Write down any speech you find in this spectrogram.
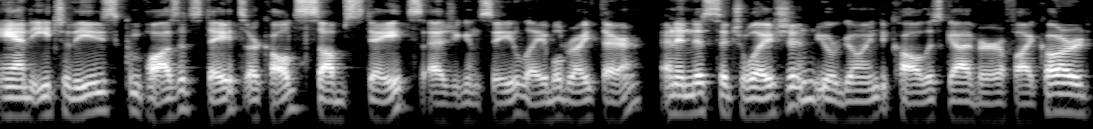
And each of these composite states are called substates, as you can see labeled right there. And in this situation, you're going to call this guy verify card.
